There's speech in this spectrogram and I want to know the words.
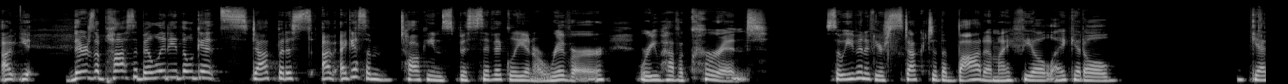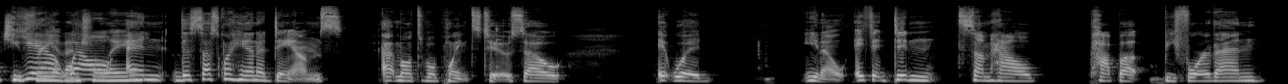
I, there's a possibility they'll get stuck, but I, I guess I'm talking specifically in a river where you have a current. So even if you're stuck to the bottom, I feel like it'll get you free eventually. well, and the Susquehanna dams at multiple points too. So it would, you know, if it didn't somehow pop up before then,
